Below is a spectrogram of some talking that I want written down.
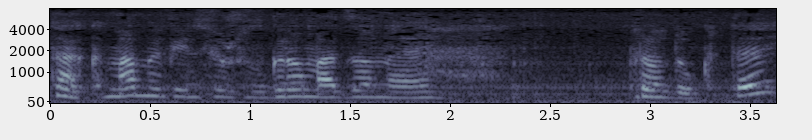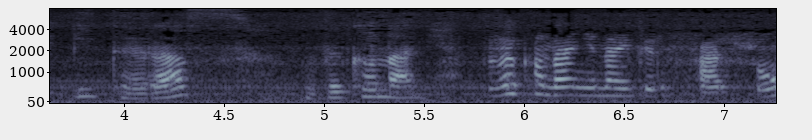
Tak, mamy więc już zgromadzone produkty i teraz wykonanie. Wykonanie najpierw farszu.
